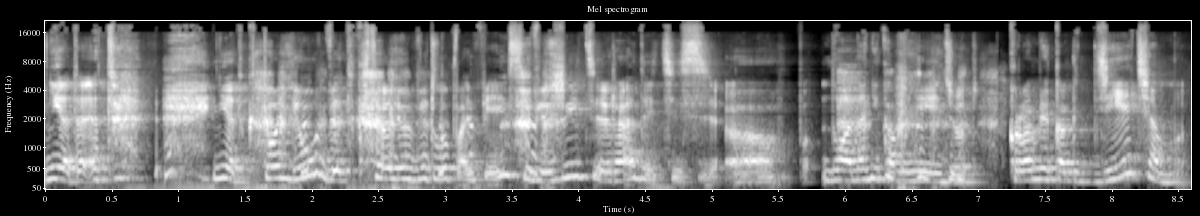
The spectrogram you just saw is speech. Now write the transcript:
Нет, это... Нет, кто любит, кто любит лупопейсы, бежите, радуйтесь. Э, но она никому не идет. Кроме как детям,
